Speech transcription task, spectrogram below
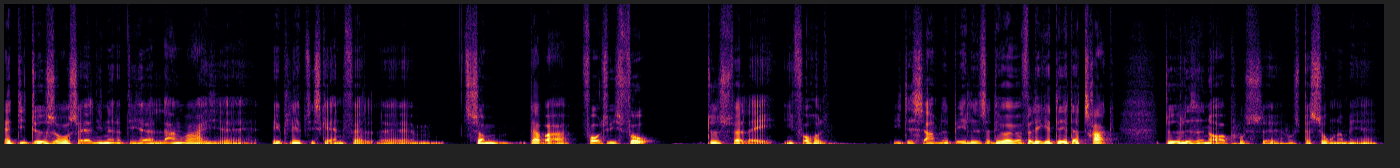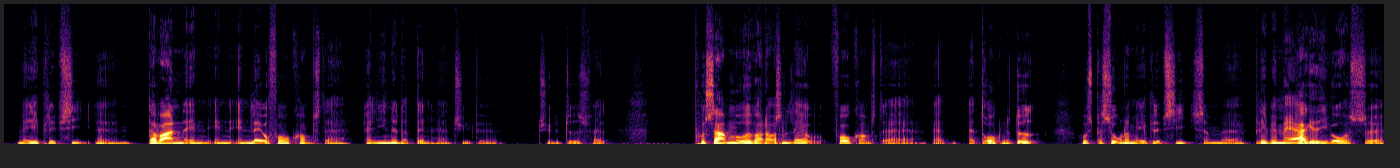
af de dødsårsager, lige netop de her langvarige øh, epileptiske anfald, øh, som der var forholdsvis få dødsfald af i forhold i det samlede billede. Så det var i hvert fald ikke det, der trak dødeligheden op hos, øh, hos personer med, med epilepsi. Øh, der var en, en, en lav forekomst af, af lige netop den her type, type dødsfald. På samme måde var der også en lav forekomst af, af, af drukne død hos personer med epilepsi, som øh, blev bemærket i vores øh,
